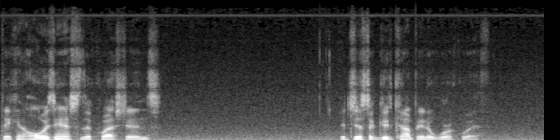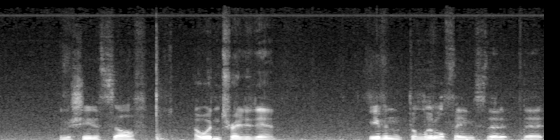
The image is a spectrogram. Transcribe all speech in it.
They can always answer the questions. It's just a good company to work with. The machine itself, I wouldn't trade it in. Even the little things that that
